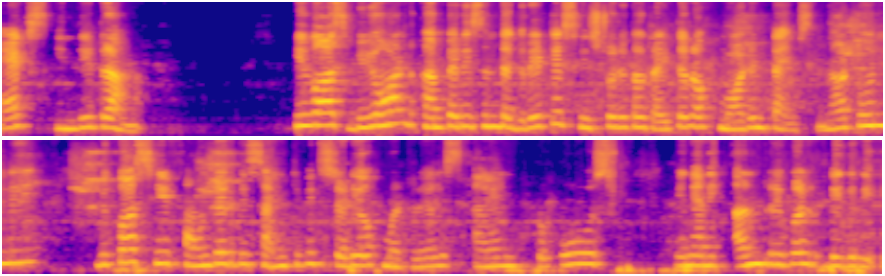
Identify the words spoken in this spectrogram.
acts in the drama. He was beyond comparison the greatest historical writer of modern times, not only because he founded the scientific study of materials and proposed in an unrivaled degree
